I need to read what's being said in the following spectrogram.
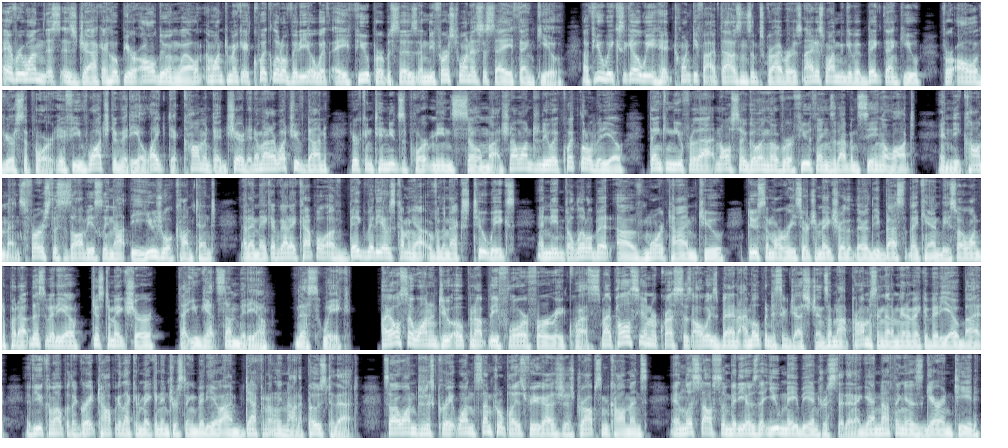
Hey everyone, this is Jack. I hope you're all doing well. I want to make a quick little video with a few purposes, and the first one is to say thank you. A few weeks ago, we hit 25,000 subscribers, and I just wanted to give a big thank you for all of your support. If you've watched a video, liked it, commented, shared it, no matter what you've done, your continued support means so much. And I wanted to do a quick little video thanking you for that and also going over a few things that I've been seeing a lot in the comments. First, this is obviously not the usual content that I make. I've got a couple of big videos coming out over the next two weeks and need a little bit of more time to do some more research and make sure that they're the best that they can be. So I wanted to put out this video just to make sure that you get some video this week. I also wanted to open up the floor for requests. My policy on requests has always been I'm open to suggestions. I'm not promising that I'm going to make a video, but if you come up with a great topic that can make an interesting video, I'm definitely not opposed to that. So I wanted to just create one central place for you guys to just drop some comments and list off some videos that you may be interested in. Again, nothing is guaranteed,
